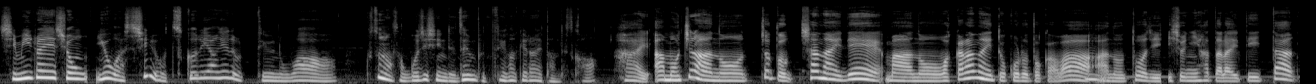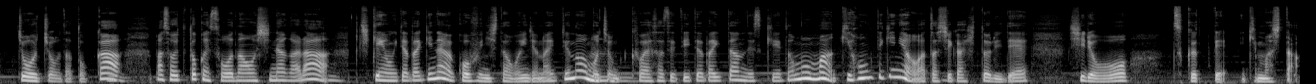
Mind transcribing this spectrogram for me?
シミュレーション要は資料を作り上げるっていうのは忽那さんご自身で全部手掛けられたんですか？はい。あ、もちろん、あの、ちょっと、社内で、まあ、あの、わからないところとかは、うん。あの、当時一緒に働いていた上長だとか、まあ、そういったところに相談をしながら、うん。知見をいただきながらこういうふうにした方がいいんじゃないっていうのはもちろん加えさせていただいたんですけれども、まあ基本的には私が一人で資料を作っていきました。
